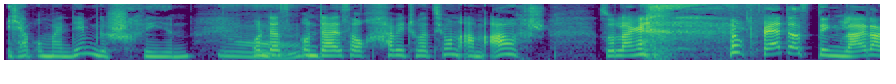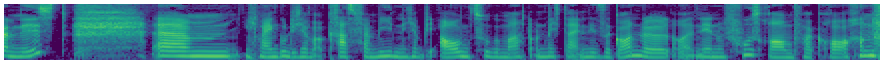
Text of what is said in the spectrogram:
ich habe um mein Leben geschrien. Und, das, und da ist auch Habituation am Arsch. Solange fährt das Ding leider nicht. Ähm, ich meine, gut, ich habe auch krass vermieden. Ich habe die Augen zugemacht und mich da in diese Gondel, in den Fußraum verkrochen.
